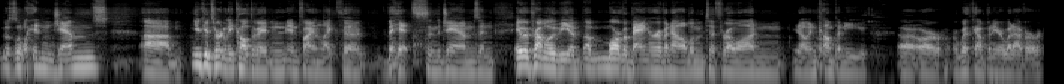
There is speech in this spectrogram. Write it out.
those little hidden gems. Um, you could certainly cultivate and, and find like the the hits and the jams, and it would probably be a, a more of a banger of an album to throw on, you know, in company uh, or or with company or whatever.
